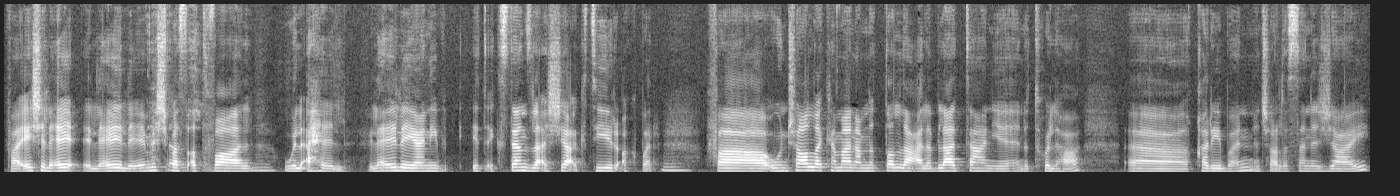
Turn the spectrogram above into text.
فإيش العيلة؟ مش بس أطفال والأهل. العيلة يعني it extends لأشياء كثير أكبر. ف وإن شاء الله كمان عم نطلع على بلاد تانية ندخلها آه قريبا إن شاء الله السنة الجاي.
